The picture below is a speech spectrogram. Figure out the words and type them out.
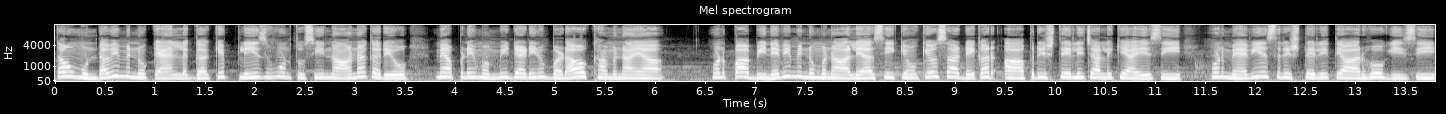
ਤਾਂ ਉਹ ਮੁੰਡਾ ਵੀ ਮੈਨੂੰ ਕਹਿਣ ਲੱਗਾ ਕਿ ਪਲੀਜ਼ ਹੁਣ ਤੁਸੀਂ ਨਾ ਨਾ ਕਰਿਓ, ਮੈਂ ਆਪਣੇ ਮੰਮੀ ਡੈਡੀ ਨੂੰ ਬੜਾ ਔਖਾ ਮਨਾਇਆ। ਹੁਣ ਭਾਬੀ ਨੇ ਵੀ ਮੈਨੂੰ ਮਨਾ ਲਿਆ ਸੀ ਕਿਉਂਕਿ ਉਹ ਸਾਡੇ ਘਰ ਆਪ ਰਿਸ਼ਤੇ ਲਈ ਚੱਲ ਕੇ ਆਏ ਸੀ। ਹੁਣ ਮੈਂ ਵੀ ਇਸ ਰਿਸ਼ਤੇ ਲਈ ਤਿਆਰ ਹੋ ਗਈ ਸੀ।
